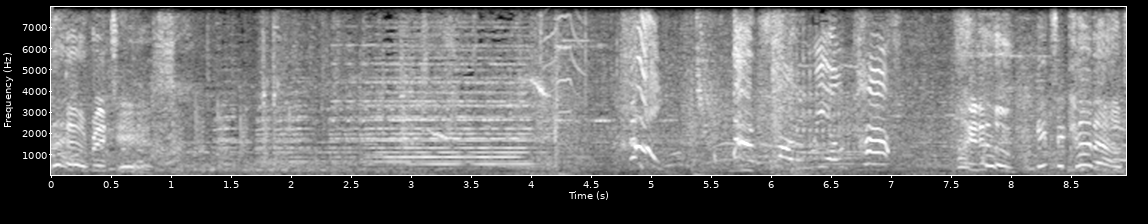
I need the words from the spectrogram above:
There it is! Hey! That's not a real cup! I know, it's a cutout,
